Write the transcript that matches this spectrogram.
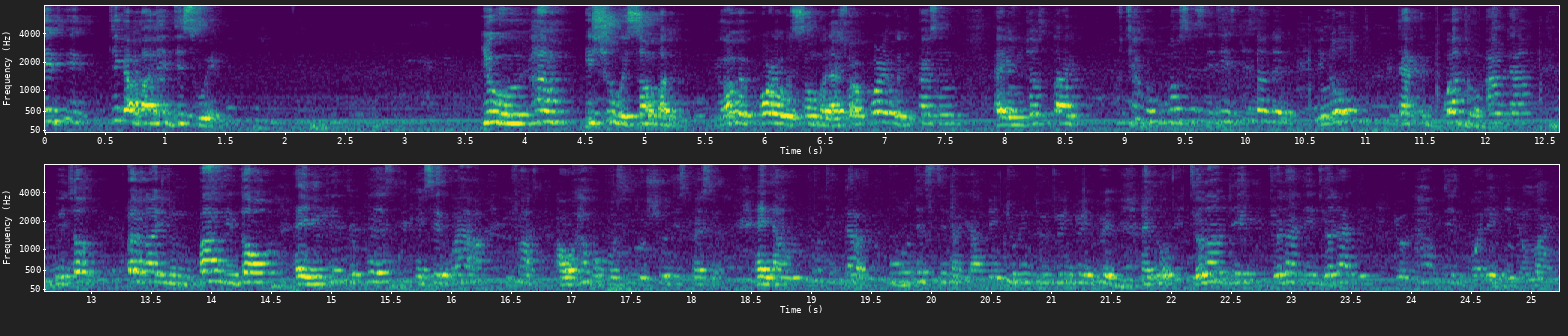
it, it. Think about it this way. You will have issue with somebody. You have a quarrel with somebody. As you are quarreling with the person, and you just like, what type of nonsense it is? This and that. You know, that out of anger, you just whether you bang the door and you leave the place and you say, Well, in fact, I will have opportunity to show this person. And I will put it down, all this thing that you have been doing, doing, doing, doing, doing. And no, the other day, the other day, the other day, you have this burden in your mind.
